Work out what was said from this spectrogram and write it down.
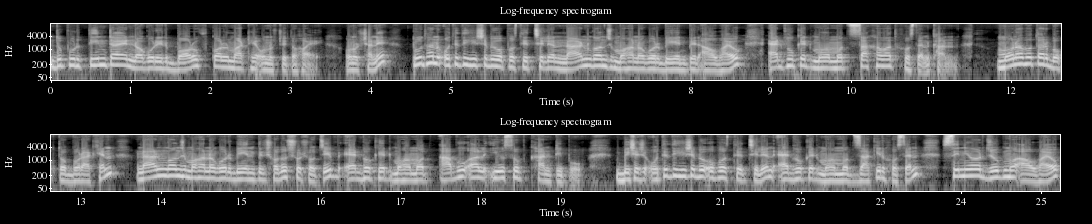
দুপুর তিনটায় নগরীর বরফকল মাঠে অনুষ্ঠিত হয় অনুষ্ঠানে প্রধান অতিথি হিসেবে উপস্থিত ছিলেন নারায়ণগঞ্জ মহানগর বিএনপির আহ্বায়ক অ্যাডভোকেট মোহাম্মদ সাখাওয়াত হোসেন খান। মনাবতার বক্তব্য রাখেন নারায়ণগঞ্জ মহানগর বিএনপির সদস্য সচিব অ্যাডভোকেট মোহাম্মদ আবু আল ইউসুফ খান টিপু। বিশেষ অতিথি হিসেবে উপস্থিত ছিলেন অ্যাডভোকেট মোহাম্মদ জাকির হোসেন, সিনিয়র যুগ্ম আহ্বায়ক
